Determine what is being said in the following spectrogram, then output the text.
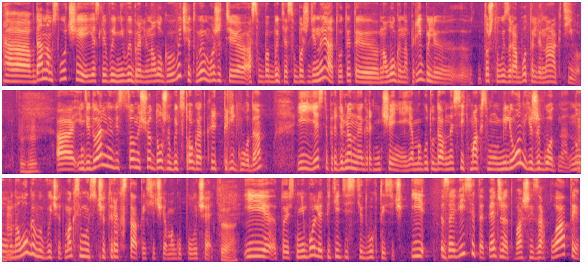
А, В данном случае, если вы не выбрали налоговый вычет, вы можете быть освобождены от вот этой налога на прибыль, э, то, что вы заработали на активах. А, Индивидуальный инвестиционный счет должен быть строго открыт три года, и есть определенные ограничения. Я могу туда вносить максимум миллион ежегодно, но в налоговый вычет максимум с 400 тысяч я могу получать. Так. И, то есть, не более 52 тысяч. И зависит, опять же, от вашей зарплаты,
